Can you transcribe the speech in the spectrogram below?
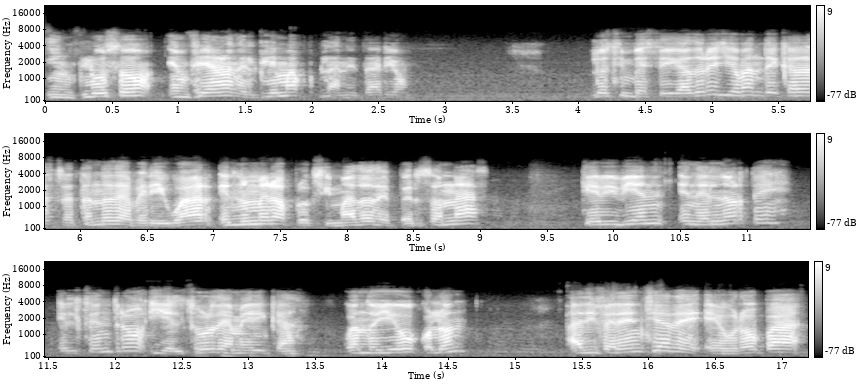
incluso enfriaron el clima planetario. Los investigadores llevan décadas tratando de averiguar el número aproximado de personas que vivían en el norte, el centro y el sur de América cuando llegó Colón. A diferencia de Europa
